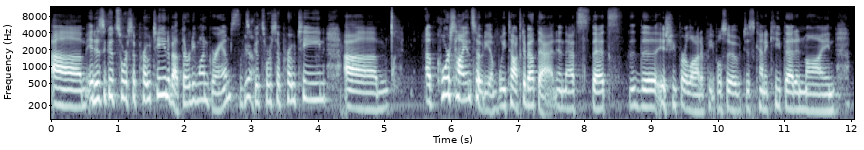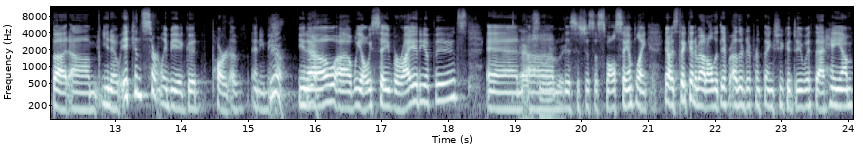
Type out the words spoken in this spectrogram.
Um, it is a good source of protein, about 31 grams. It's a good source of protein. Um, of course, high in sodium. We talked about that, and that's that's the, the issue for a lot of people. So just kind of keep that in mind. But um, you know, it can certainly be a good part of any meal. Yeah, You yeah. know, uh, we always say variety of foods, and um, this is just a small sampling. Yeah, I was thinking about all the different other different things you could do with that ham.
